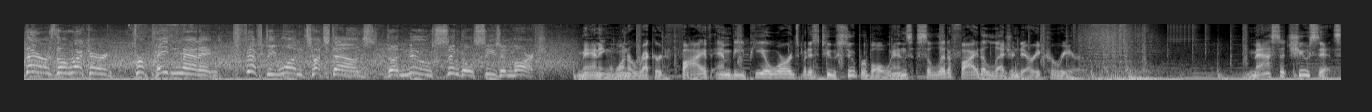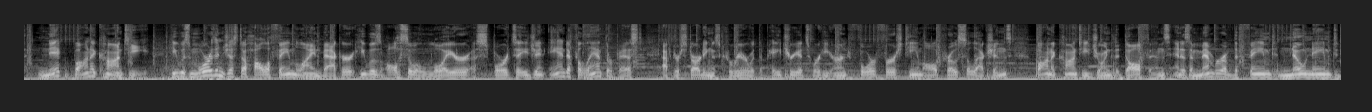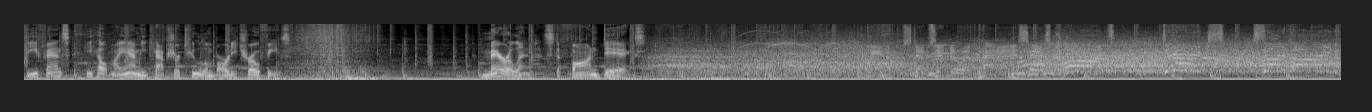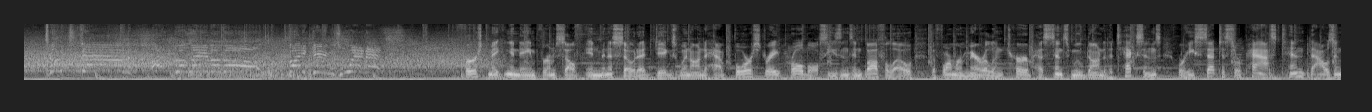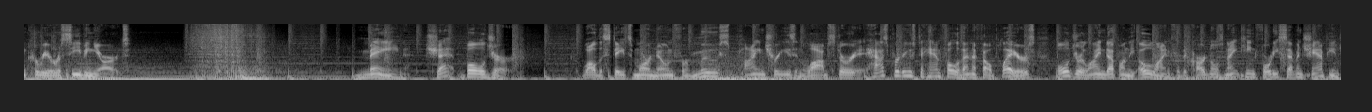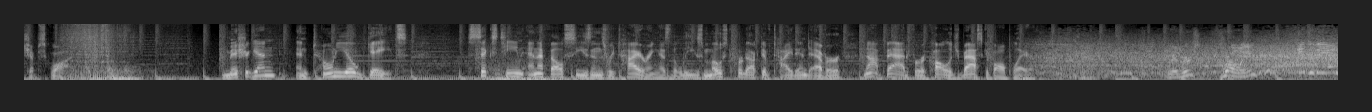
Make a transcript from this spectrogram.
There's the record for Peyton Manning 51 touchdowns, the new single season mark. Manning won a record five MVP awards, but his two Super Bowl wins solidified a legendary career. Massachusetts, Nick Buoniconti. He was more than just a Hall of Fame linebacker, he was also a lawyer, a sports agent, and a philanthropist. After starting his career with the Patriots, where he earned four first team All Pro selections, Buoniconti joined the Dolphins, and as a member of the famed no named defense, he helped Miami capture two Lombardi trophies. Maryland, Stefon Diggs. Steps into it, pass is caught! Diggs! Sideline! Touchdown! Unbelievable! Vikings! First making a name for himself in Minnesota, Diggs went on to have four straight Pro Bowl seasons in Buffalo. The former Maryland Terp has since moved on to the Texans, where he's set to surpass 10,000 career receiving yards. Maine, Chet Bulger. While the state's more known for moose, pine trees, and lobster, it has produced a handful of NFL players. Bulger lined up on the O line for the Cardinals' 1947 championship squad. Michigan, Antonio Gates. 16 NFL seasons retiring as the league's most productive tight end ever. Not bad for a college basketball player. Rivers throwing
